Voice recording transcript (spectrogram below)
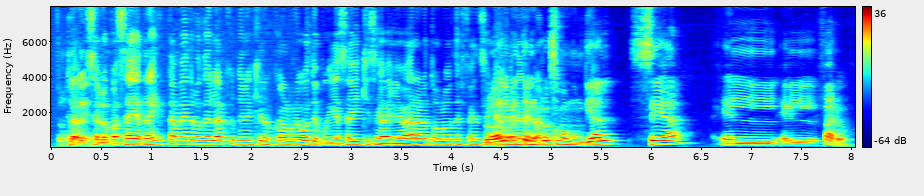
Entonces, Claro, y se lo pasáis a 30 metros del arco y tienes que buscar el rebote, pues ya sabéis que se va a llevar a todos los defensas. probablemente en el arco. próximo mundial sea el, el faro.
